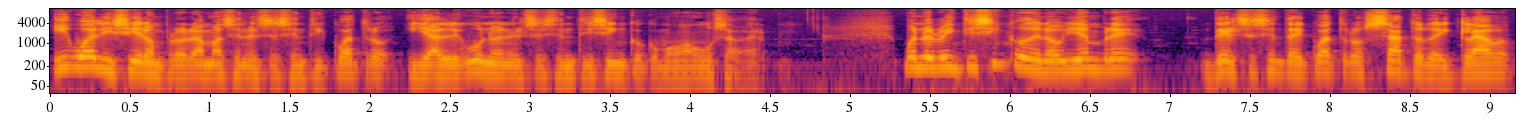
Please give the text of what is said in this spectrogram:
Igual hicieron programas en el 64 y alguno en el 65 como vamos a ver. Bueno, el 25 de noviembre del 64, Saturday Club,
